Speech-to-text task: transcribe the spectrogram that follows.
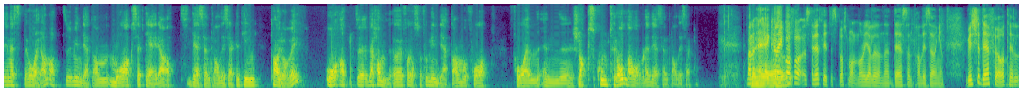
de neste årene at myndighetene må akseptere at desentraliserte ting tar over. Og at eh, det handler for også for myndighetene om å få, få en, en, slags kontroll da, over det desentraliserte. Men Men eh, kan jeg bare få stille et lite spørsmål når det gjelder denne desentraliseringen? Vil ikke det føre til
